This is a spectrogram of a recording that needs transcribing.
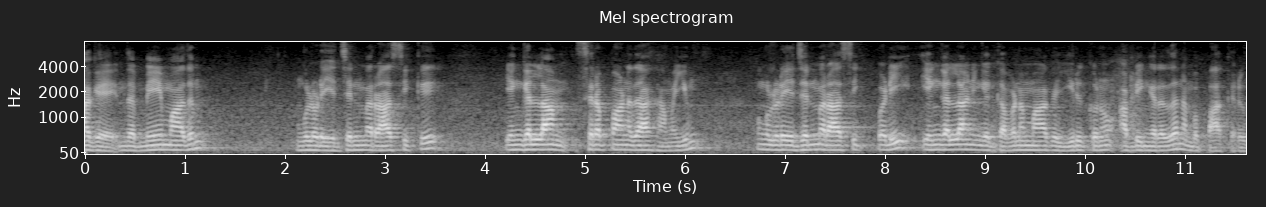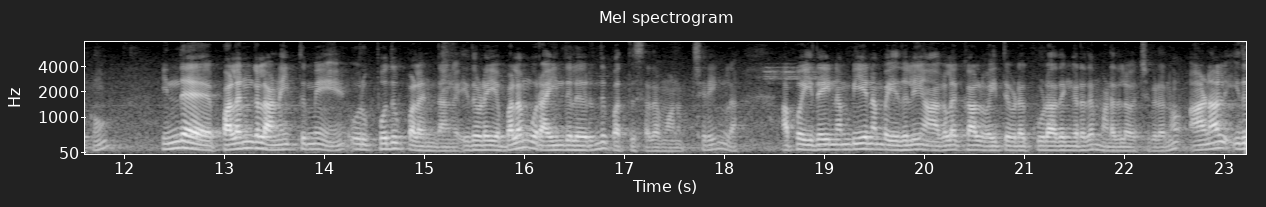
ஆக இந்த மே மாதம் உங்களுடைய ஜென்ம ராசிக்கு எங்கெல்லாம் சிறப்பானதாக அமையும் உங்களுடைய ஜென்ம ராசிப்படி எங்கெல்லாம் நீங்கள் கவனமாக இருக்கணும் அப்படிங்கிறத நம்ம பார்க்குறோம். இந்த பலன்கள் அனைத்துமே ஒரு பொது பலன் தாங்க. இதோடைய பலம் ஒரு ஐந்துலேருந்து பத்து சதமானம். சரிங்களா? அப்போ இதை நம்பியே நம்ம எதுலேயும் அகலக்கால் வைத்து விடக்கூடாதுங்கிறத மனதில் வச்சுக்கிடணும். ஆனால் இது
